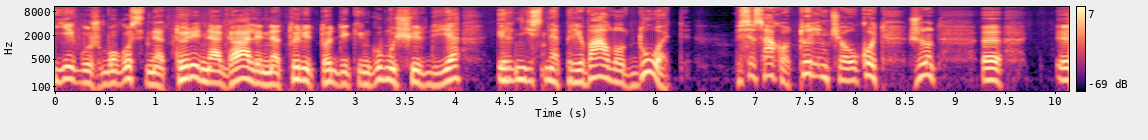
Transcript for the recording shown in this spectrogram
jeigu žmogus neturi, negali, neturi to dėkingumo širdyje ir jis neprivalo duoti. Visi sako, turim čia aukoti. Žinot, e, e,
